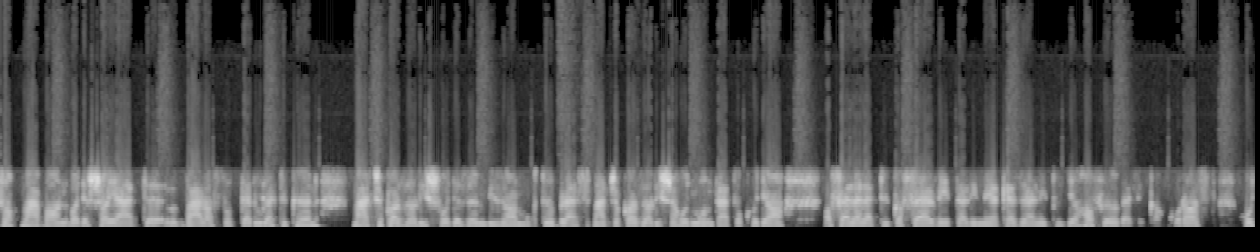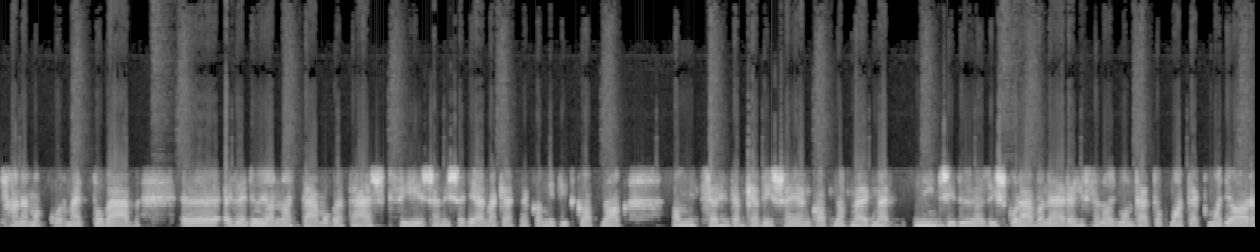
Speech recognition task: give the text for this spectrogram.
szakmában, vagy a saját választott területükön, már csak azzal is, hogy az önbizalmuk több lesz, már csak azzal is, ahogy mondtátok, hogy a, a feleletük a felvételinél kezelni tudja, ha fölvezik, akkor azt, hogyha nem, akkor megy tovább. Ez egy olyan nagy támogatás pszichésen is a gyermekeknek, amit itt kapnak, amit szerintem kevés helyen kapnak meg, mert nincs idő az iskolában erre, hiszen, ahogy mondtátok, matek magyar,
